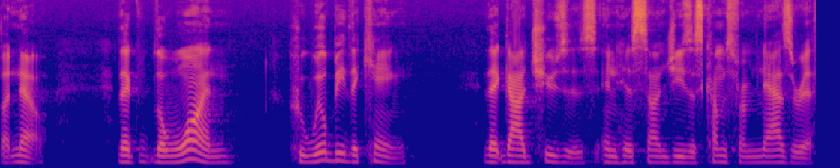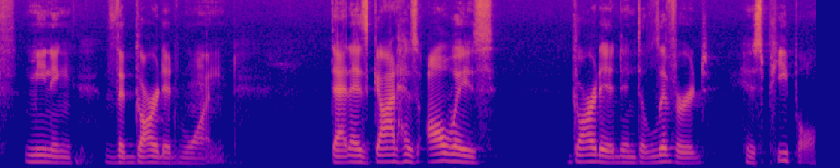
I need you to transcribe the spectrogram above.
But no, the, the one who will be the king that God chooses in his son Jesus comes from Nazareth, meaning the guarded one. That as God has always guarded and delivered his people,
